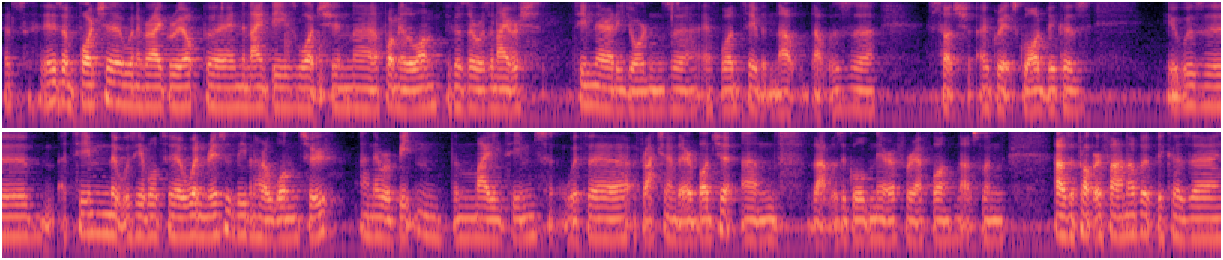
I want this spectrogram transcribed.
It's, it is unfortunate whenever I grew up uh, in the 90s watching uh, Formula One because there was an Irish team there, Eddie Jordan's uh, F1 team, and that, that was uh, such a great squad because it was a, a team that was able to win races. They even had a 1 2, and they were beating the mighty teams with a, a fraction of their budget, and that was a golden era for F1. That's when I was a proper fan of it because uh,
